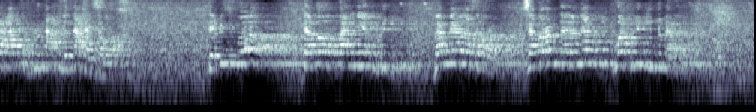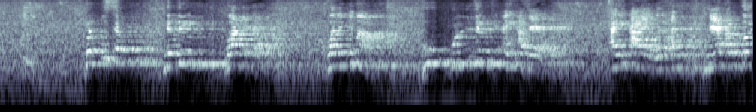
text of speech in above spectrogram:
tax a def lu nax lu naxay sa borom te bis boo taboo bànneexu nit ba mer la sa borom sa borom dana mer wax nit ñi ñu mer ba bu set nga dégg waale ka wala imaam bu bu lijjanti ay affaire ay aaya wala xarit neexal boo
